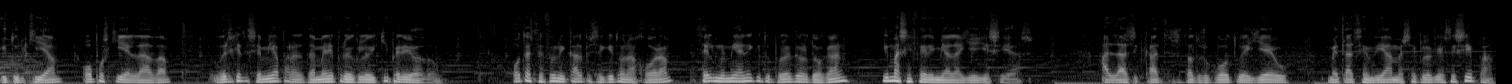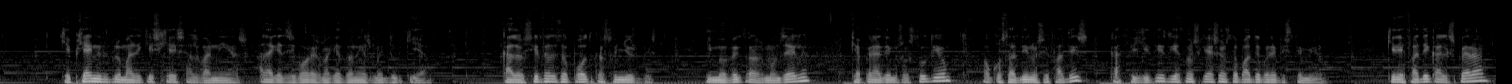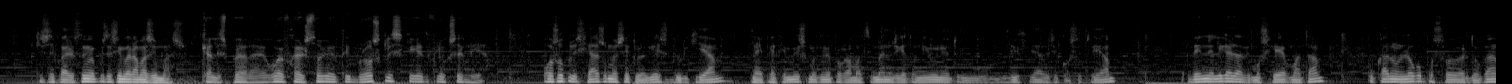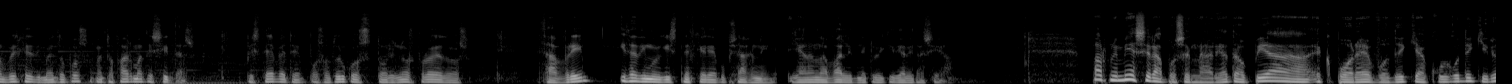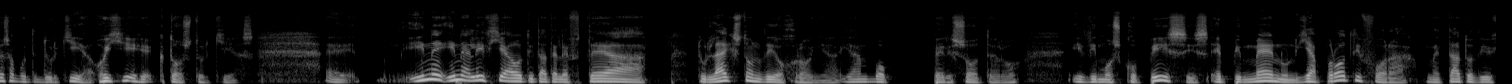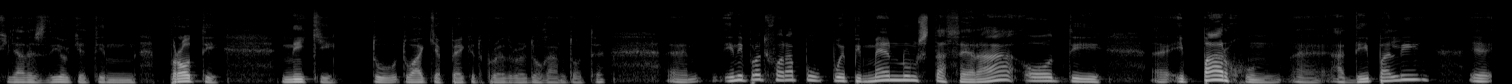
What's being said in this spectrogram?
Η Τουρκία, όπως και η Ελλάδα, βρίσκεται σε μια παρατεταμένη προεκλογική περίοδο. Όταν στεθούν οι κάλπες σε γείτονα χώρα, θέλουμε μια νίκη του Προέδρου Ερντογάν ή μας συμφέρει μια αλλαγή ηγεσίας. Αλλάζει κάτι στο status quo του Αιγαίου μετά τις ενδιάμεσες εκλογές της ΣΥΠΑ. Και ποια είναι η διπλωματική σχέση Αλβανίας αλλά και της Βόρειας Μακεδονίας με την Τουρκία; Καλώς ήρθατε στο podcast του Newsbeast. Είμαι ο Βίκτορας Μοντζέλη και απέναντί μου στο στούντιο ο Κωνσταντίνος Ιφαντή, καθηγητής Διεθνών Σχέσεων στο Πάντιο Πανεπιστήμιο. Κύριε Ιφαντή, καλησπέρα και σε ευχαριστούμε που είστε σήμερα μαζί μας. Καλησπέρα. Εγώ ευχαριστώ για την πρόσκληση και για τη φιλοξενία. Όσο πλησιάζουμε σε εκλογές στην Τουρκία, να υπενθυμίσουμε ότι είναι προγραμματισμένες για τον Ιούνιο του 2023, δεν είναι λίγα τα δημοσιεύματα που κάνουν λόγο πως ο Ερντογάν βρίσκεται αντιμέτωπος με το φάσμα της ΣΥΤΑ. Πιστεύετε πως ο Τούρκος τωρινός πρόεδρος θα βρει ή θα δημιουργήσει την ευκαιρία που ψάχνει για να αναβάλει την εκλογική διαδικασία; Υπάρχουν μια σειρά από σενάρια τα οποία εκπορεύονται και ακούγονται κυρίως από την Τουρκία, όχι εκτός Τουρκίας. Ε, είναι, είναι αλήθεια ότι τα τελευταία τουλάχιστον δύο χρόνια, για να πω περισσότερο, οι δημοσκοπήσεις επιμένουν για πρώτη φορά μετά το 2002 και την πρώτη νίκη του, του ΑΚΕΠ και του Πρόεδρου Ερντογάν τότε, ε, είναι η πρώτη φορά που, που επιμένουν σταθερά ότι ε, υπάρχουν ε, αντίπαλοι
